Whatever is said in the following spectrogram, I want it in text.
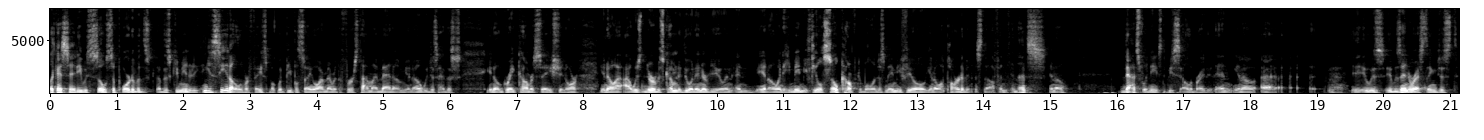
Like I said, he was so supportive of this, of this community, and you see it all over Facebook with people saying, "Oh, I remember the first time I met him. You know, we just had this, you know, great conversation." Or, you know, I, I was nervous coming to do an interview, and, and you know, and he made me feel so comfortable, and just made me feel, you know, a part of it and stuff. And, and that's, you know, that's what needs to be celebrated. And you know, uh, it was it was interesting just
